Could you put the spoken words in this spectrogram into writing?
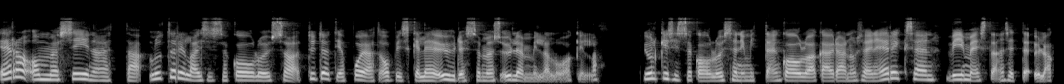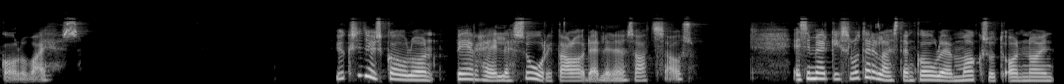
Ero on myös siinä, että luterilaisissa kouluissa tytöt ja pojat opiskelee yhdessä myös ylemmillä luokilla. Julkisissa kouluissa nimittäin koulua käydään usein erikseen, viimeistään sitten yläkouluvaiheessa. Yksityiskoulu on perheille suuri taloudellinen satsaus. Esimerkiksi luterilaisten koulujen maksut on noin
